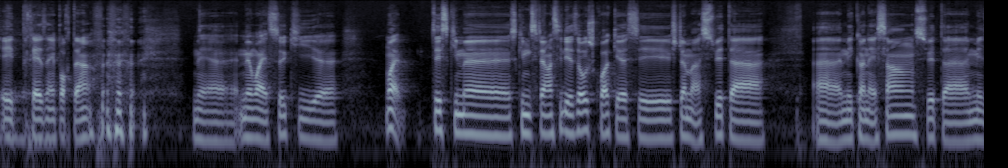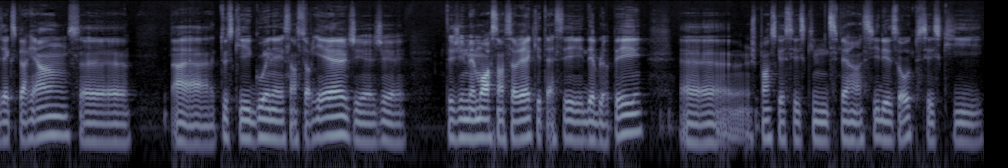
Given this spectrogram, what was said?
est très important. mais, euh, mais ouais, ceux qui... euh, ouais, ce qui me, ce qui me différencie des autres, je crois que c'est justement suite à, à mes connaissances, suite à mes expériences, euh, à tout ce qui est goût et sensoriel. J'ai, une mémoire sensorielle qui est assez développée. Euh, je pense que c'est ce qui me différencie des autres, puis c'est ce qui...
